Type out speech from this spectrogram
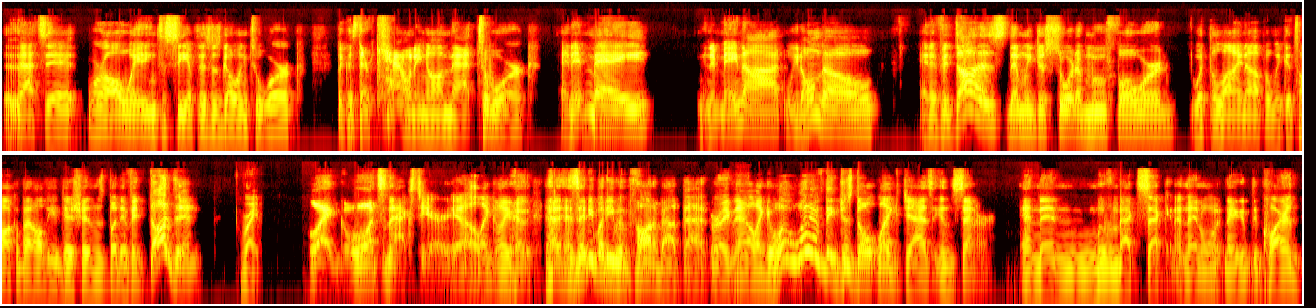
That's it. We're all waiting to see if this is going to work because they're counting on that to work, and it mm-hmm. may and it may not. We don't know. And if it does, then we just sort of move forward with the lineup and we could talk about all the additions. But if it doesn't, right, like what's next here? You know, like, like has anybody even thought about that right now? Like, what what if they just don't like Jazz in center? and then move him back second. And then they acquired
